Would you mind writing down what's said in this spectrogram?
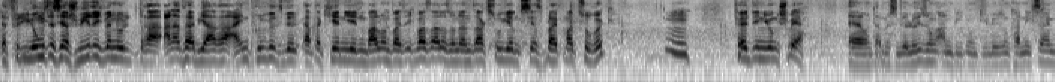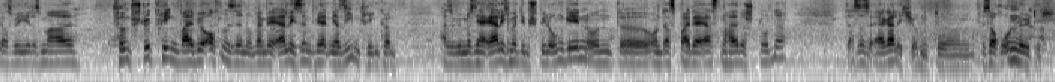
Ja, für die Jungs ist ja schwierig, wenn du drei, anderthalb Jahre einprügelst, wir attackieren jeden Ball und weiß ich was alles und dann sagst du, Jungs, jetzt bleibt mal zurück. Hm, fällt den Jungs schwer. Äh, und da müssen wir Lösungen anbieten. Und die Lösung kann nicht sein, dass wir jedes Mal fünf Stück kriegen, weil wir offen sind. Und wenn wir ehrlich sind, wir hätten ja sieben kriegen können. Also wir müssen ja ehrlich mit dem Spiel umgehen und, äh, und das bei der ersten halben Stunde. Das ist ärgerlich und äh, ist auch unnötig.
